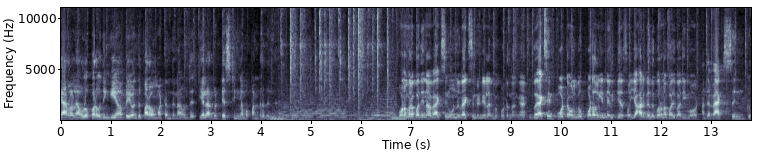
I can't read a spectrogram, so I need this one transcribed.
கேரளாவில் அவ்வளோ பரவுது இங்கேயும் அப்படியே வந்து பரவ மாட்டேங்குதுன்னா வந்து எல்லாருக்கும் டெஸ்டிங் நம்ம பண்ணுறது இல்லை போன முறை பார்த்தீங்கன்னா வேக்சின் ஒன்று வேக்சின் ரெண்டு எல்லாருமே போட்டிருந்தாங்க. வேக்சின் போட்டவங்களுக்கும் போடாதவங்க என்ன வித்தியாசம்? யாருக்கு இந்த கொரோனா பாதிப்பு அதிகமாக வரும்? அந்த வேக்சினுக்கு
